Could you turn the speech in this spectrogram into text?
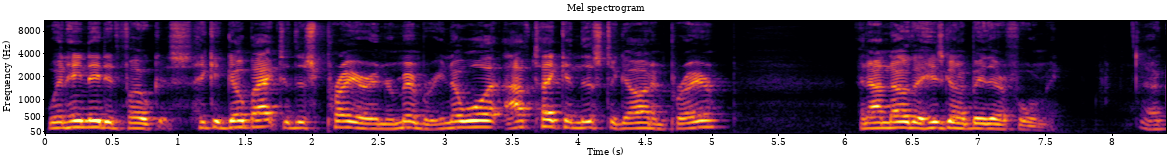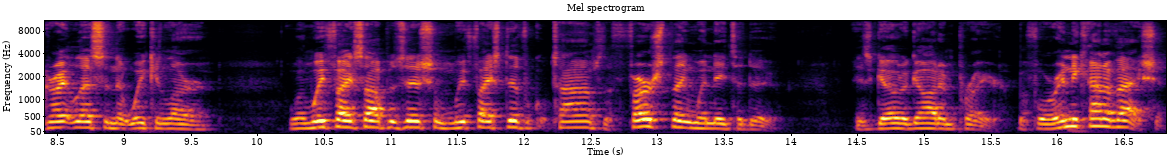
when he needed focus. He could go back to this prayer and remember, you know what? I've taken this to God in prayer, and I know that He's going to be there for me. A great lesson that we can learn when we face opposition, when we face difficult times, the first thing we need to do is go to God in prayer. Before any kind of action,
